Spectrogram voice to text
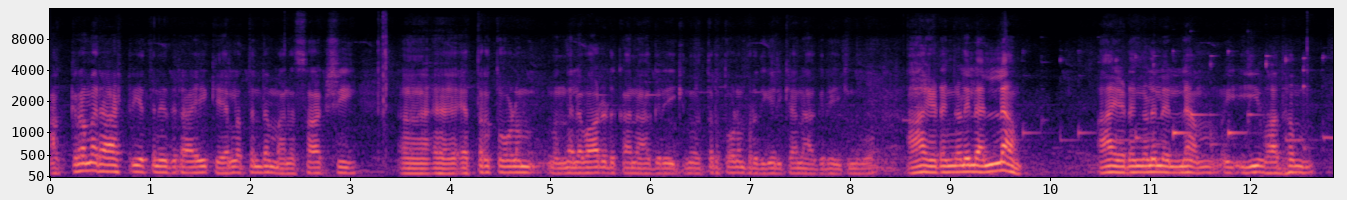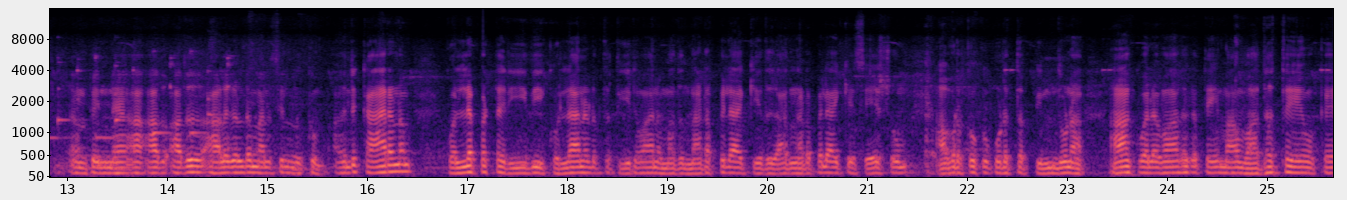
അക്രമ രാഷ്ട്രീയത്തിനെതിരായി കേരളത്തിന്റെ മനസാക്ഷി എത്രത്തോളം നിലപാടെടുക്കാൻ ആഗ്രഹിക്കുന്നു എത്രത്തോളം പ്രതികരിക്കാൻ ആഗ്രഹിക്കുന്നുവോ ആ ഇടങ്ങളിലെല്ലാം ആ ഇടങ്ങളിലെല്ലാം ഈ വധം പിന്നെ അത് അത് ആളുകളുടെ മനസ്സിൽ നിൽക്കും. അതിന്റെ കാരണം കൊല്ലപ്പെട്ട രീതി കൊല്ലാനെടുത്ത തീരുമാനം അത് നടപ്പിലാക്കിയത് അത് നടപ്പിലാക്കിയ ശേഷവും അവർക്കൊക്കെ കൊടുത്ത പിന്തുണ ആ കൊലപാതകത്തെയും ആ വധത്തെയും ഒക്കെ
